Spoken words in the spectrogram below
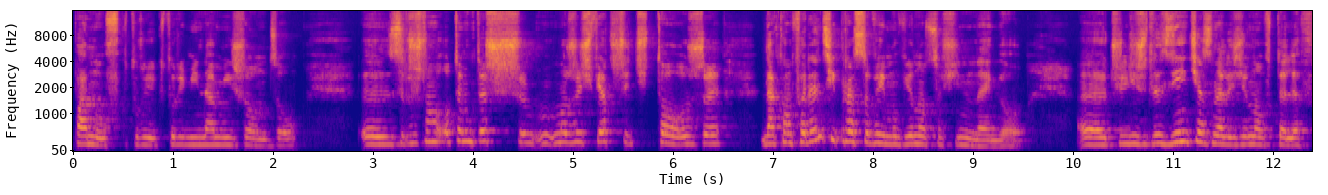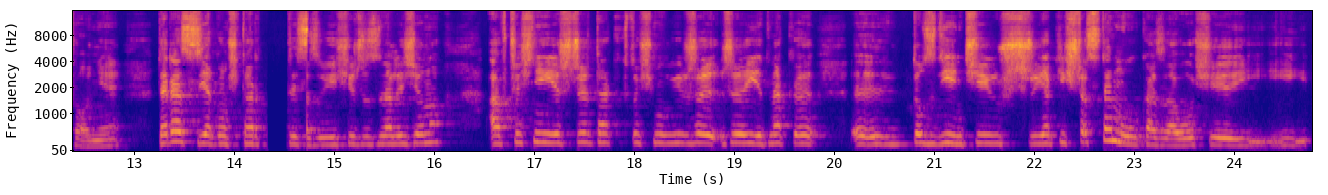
panów, który, którymi nami rządzą. Zresztą o tym też może świadczyć to, że na konferencji prasowej mówiono coś innego, czyli że te zdjęcia znaleziono w telefonie. Teraz jakąś kartę okazuje się, że znaleziono, a wcześniej jeszcze tak ktoś mówił, że, że jednak e, e, to zdjęcie już jakiś czas temu ukazało się i,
